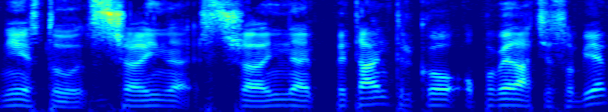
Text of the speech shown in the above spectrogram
Nie jest to strzelanina, strzelanina pytań, tylko opowiadacie sobie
